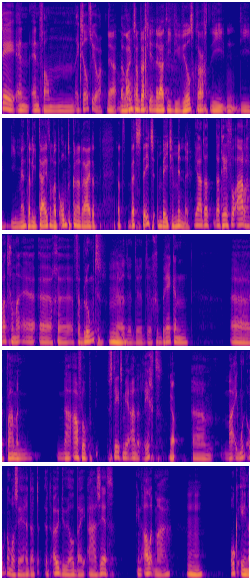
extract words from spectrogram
NEC en, en van Excelsior. Ja, maar langzaam zag je inderdaad die, die wilskracht, die, die, die mentaliteit om dat om te kunnen draaien, dat, dat werd steeds een beetje minder. Ja, dat, dat heeft wel aardig wat gema- eh, eh, ge- verbloemd. Mhm. Eh, de, de, de gebreken kwamen na afloop steeds meer aan het licht. Ja. Ehm, maar ik moet ook nog wel zeggen dat het uitduel bij AZ in Alkmaar ook 1-0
